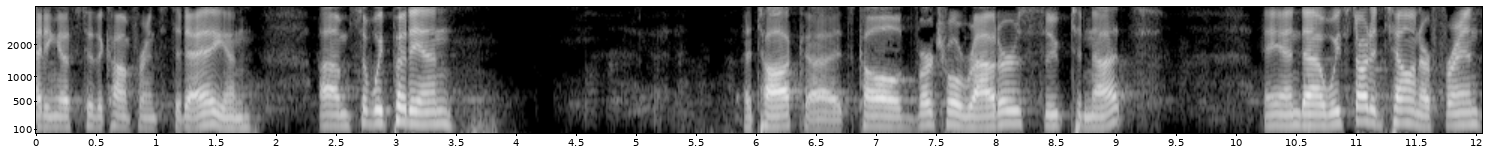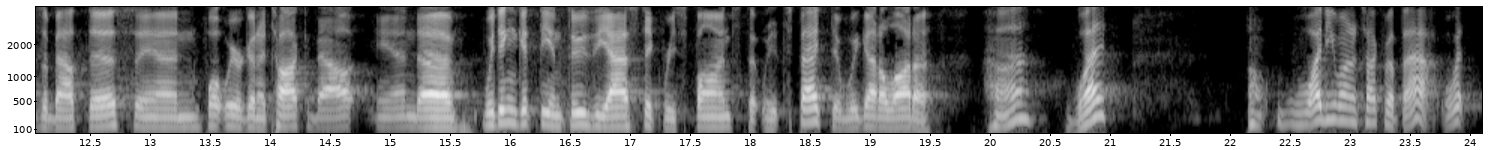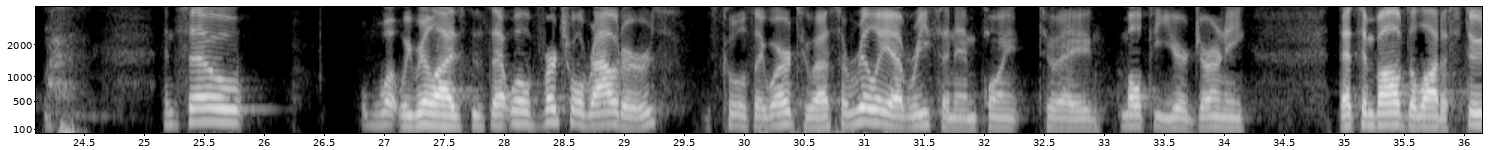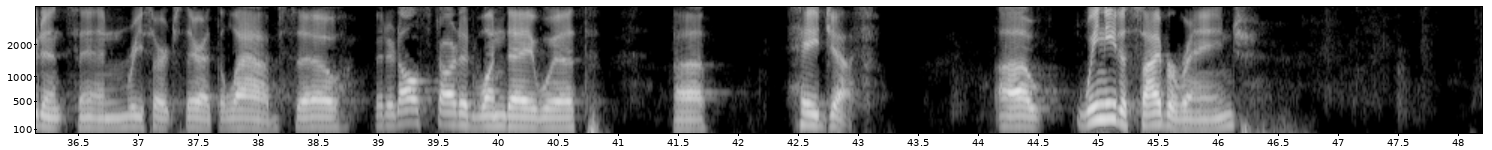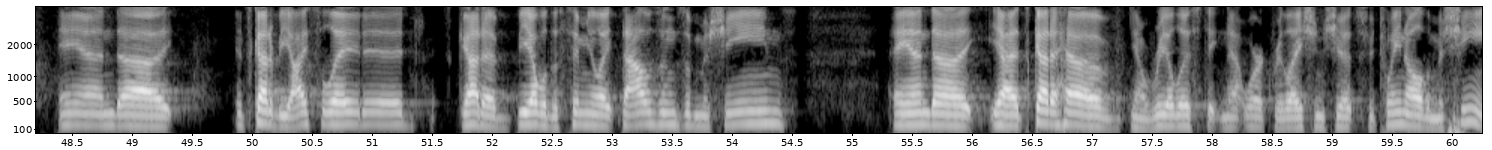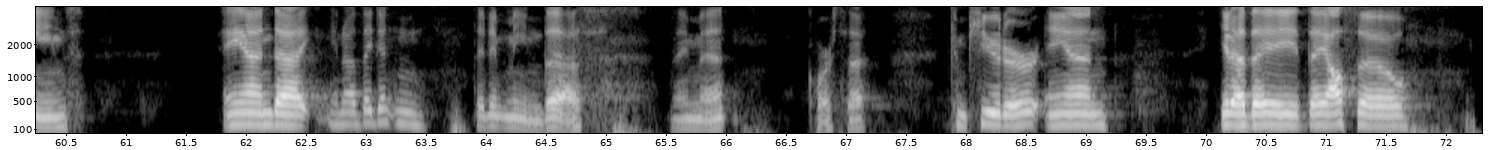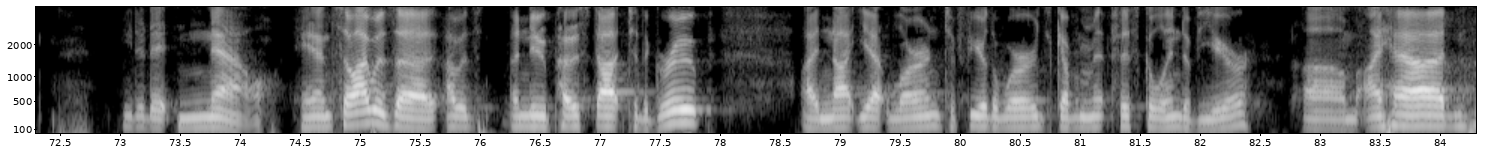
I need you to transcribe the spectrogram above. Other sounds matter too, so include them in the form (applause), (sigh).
inviting us to the conference today. And um, so we put in a talk. Uh, it's called Virtual Routers Soup to Nuts. And uh, we started telling our friends about this and what we were going to talk about. And uh, we didn't get the enthusiastic response that we expected. We got a lot of, huh? What? Oh, why do you want to talk about that? What? And so what we realized is that, well, virtual routers, as cool as they were to us, are really a recent endpoint to a multi-year journey that's involved a lot of students and research there at the lab. So, but it all started one day with, uh, hey Jeff, uh, we need a cyber range, and uh, it's got to be isolated. It's got to be able to simulate thousands of machines. And uh, yeah, it's got to have you know realistic network relationships between all the machines. And uh, you know they didn't they didn't mean this. They meant, of course, a computer, and you know they they also needed it now. And so I was a, I was a new postdoc to the group. I had not yet learned to fear the words government fiscal end of year. Um, I had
